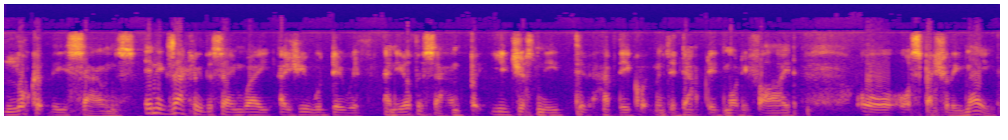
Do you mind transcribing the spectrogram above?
look at these sounds in exactly the same way as you would do with any other sound, but you just need to have the equipment adapted, modified, or, or specially made.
